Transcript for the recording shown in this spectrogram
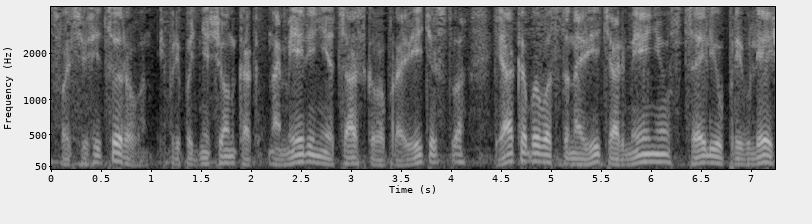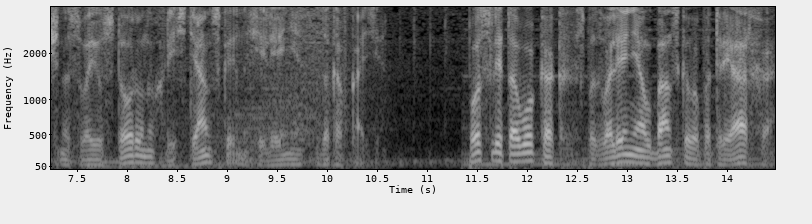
сфальсифицирован и преподнесен как намерение царского правительства якобы восстановить Армению с целью привлечь на свою сторону христианское население Закавказья. После того, как с позволения албанского патриарха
